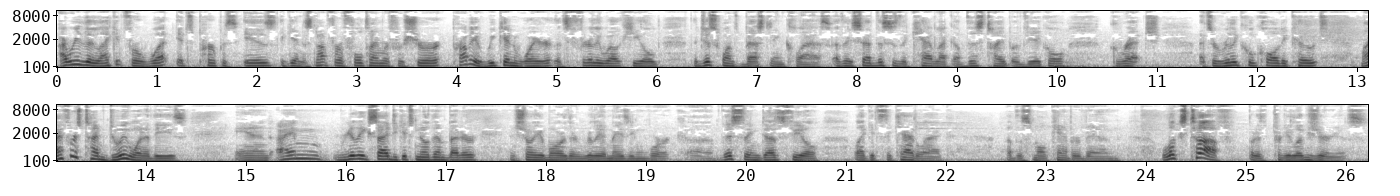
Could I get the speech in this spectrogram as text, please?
I really like it for what its purpose is. Again, it's not for a full-timer for sure. Probably a weekend warrior that's fairly well heeled that just wants best in class. As I said, this is the Cadillac of this type of vehicle, Grech. It's a really cool quality coach. My first time doing one of these, and I'm really excited to get to know them better and show you more of their really amazing work. Uh, this thing does feel like it's the Cadillac of the small camper van. Looks tough, but it's pretty luxurious.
